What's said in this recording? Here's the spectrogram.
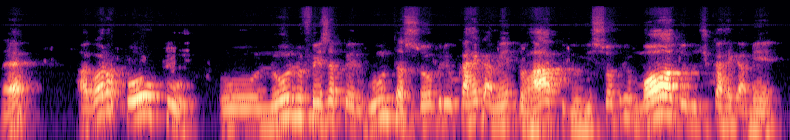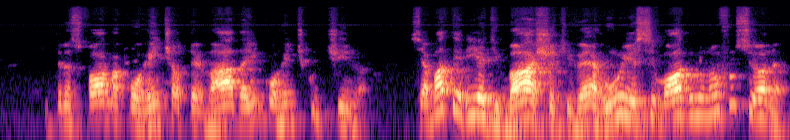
Né? Agora há pouco, o Nuno fez a pergunta sobre o carregamento rápido e sobre o módulo de carregamento, que transforma a corrente alternada em corrente contínua. Se a bateria de baixa estiver ruim, esse módulo não funciona.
